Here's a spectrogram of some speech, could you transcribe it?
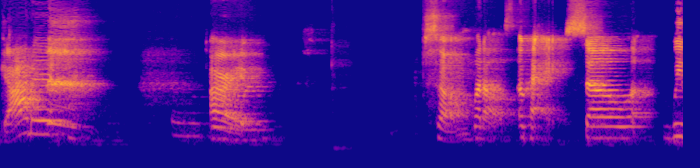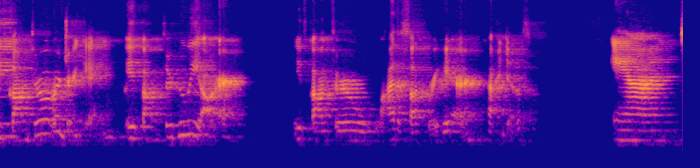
got it. All right. So, What else? Okay, so we've gone through what we're drinking. We've gone through who we are. We've gone through why the fuck we're here, kind of. And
